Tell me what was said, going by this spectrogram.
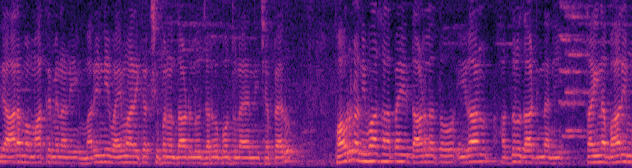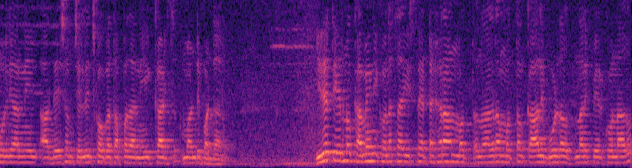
ఇది ఆరంభం మాత్రమేనని మరిన్ని వైమానిక క్షిపణి దాడులు జరగబోతున్నాయని చెప్పారు. పౌరుల నివాసాలపై దాడులతో ఇరాన్ హద్దులు దాటిందని తగిన భారీ మూల్యాన్ని ఆ దేశం చెల్లించుకోక తప్పదని కట్స్ మండిపడ్డారు. ఇదే తీరును కమేని కొనసాగిస్తే టెహరాన్ మొత్తం నగరం మొత్తం కాలి బూడిదవుతుందని పేర్కొన్నారు.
